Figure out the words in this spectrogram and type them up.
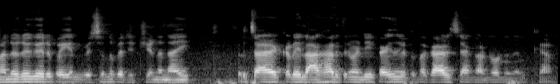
മനോരോഗ്യ ഒരു പയ്യൻ വിശന്ന് പരിക്ഷീണനായി ഒരു ചായക്കടയിൽ ആഹാരത്തിന് വേണ്ടി കൈ നീട്ടുന്ന കാഴ്ച ഞാൻ കണ്ടുകൊണ്ട് നിൽക്കുകയാണ്.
